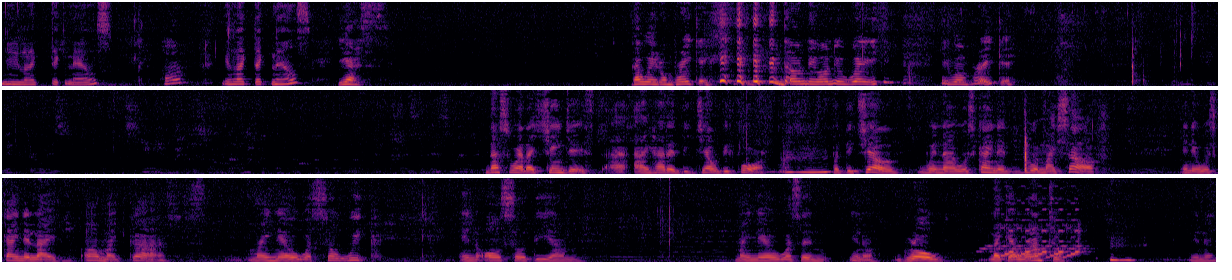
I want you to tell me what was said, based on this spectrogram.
You like thick nails? Huh? You like thick nails? Yes. That way it don't break it. That's the only way it won't break it. That's what I changed it. I, I had it the gel before, Mm-hmm. but the gel when I was kind of doing myself, and it was kind of like, oh my God, my nail was so weak, and also the um, my nail wasn't, you know, grow like I want to, Mm-hmm. you know.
